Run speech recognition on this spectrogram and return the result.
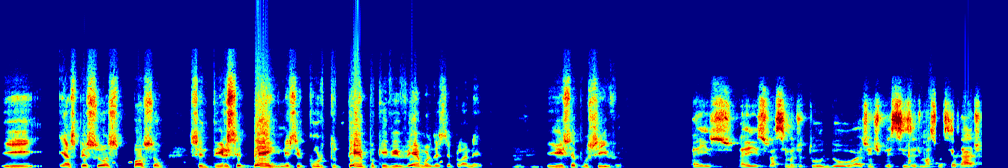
e, e as pessoas possam sentir-se bem nesse curto tempo que vivemos nesse planeta. Uhum. E isso é possível. É isso, é isso. Acima de tudo, a gente precisa de uma sociedade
